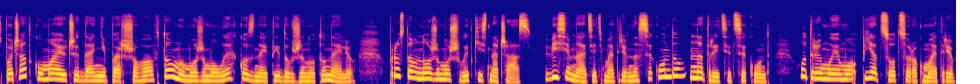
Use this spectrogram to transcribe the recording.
Спочатку, маючи дані першого авто, ми можемо легко знайти довжину тунелю. Просто множимо швидкість на час. 18 метрів на секунду на 30 секунд. Отримуємо 540 метрів.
